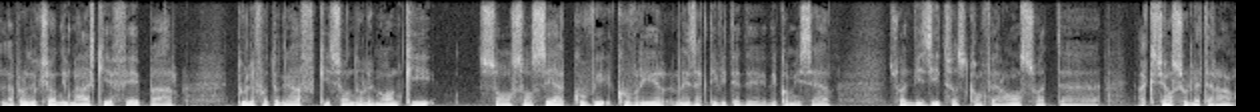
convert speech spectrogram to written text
la production d'images qui est faite par tous les photographes qui sont dans le monde qui sont censés couvrir, les activités des, commissaires, soit visites, soit conférences, soit euh, actions sur le terrain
